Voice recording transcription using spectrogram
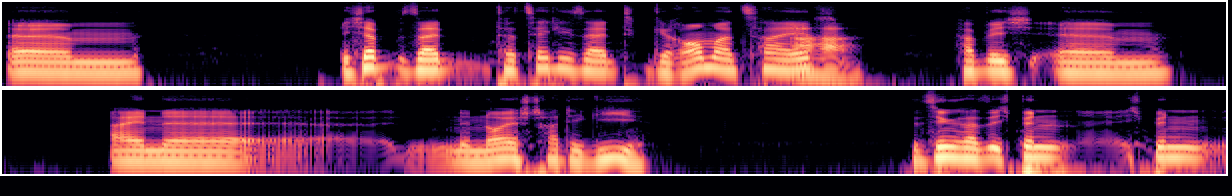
ähm, ich habe seit tatsächlich seit geraumer Zeit habe ich ähm, eine, eine neue Strategie. Beziehungsweise ich bin, ich bin,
